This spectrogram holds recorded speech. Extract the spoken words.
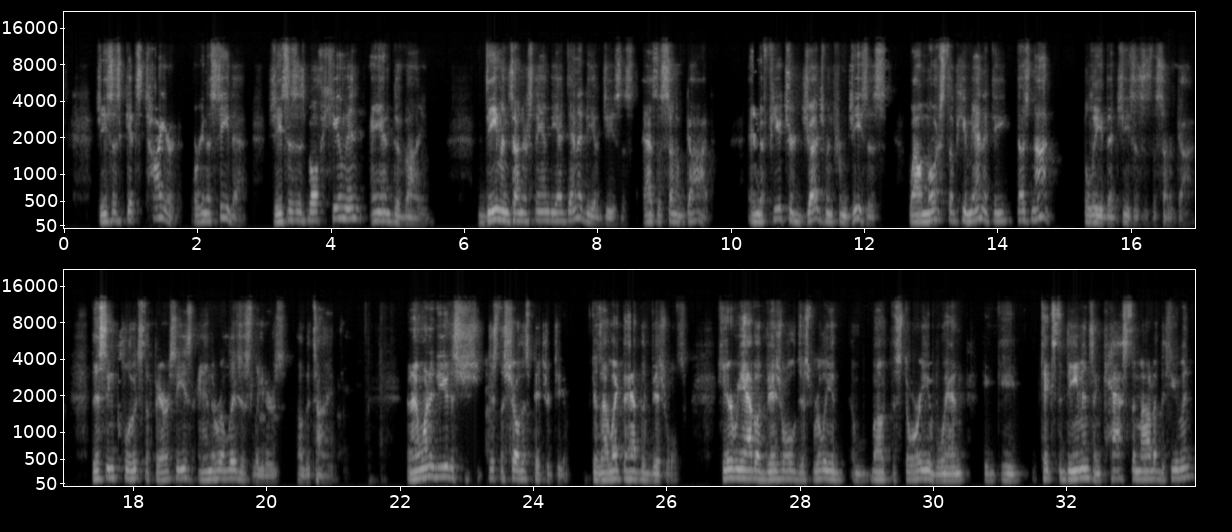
Jesus gets tired. We're going to see that. Jesus is both human and divine. Demons understand the identity of Jesus as the Son of God and the future judgment from Jesus, while most of humanity does not believe that Jesus is the Son of God. This includes the Pharisees and the religious leaders of the time. And I wanted you to just to show this picture to you because I like to have the visuals. Here we have a visual just really about the story of when he, he takes the demons and casts them out of the human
